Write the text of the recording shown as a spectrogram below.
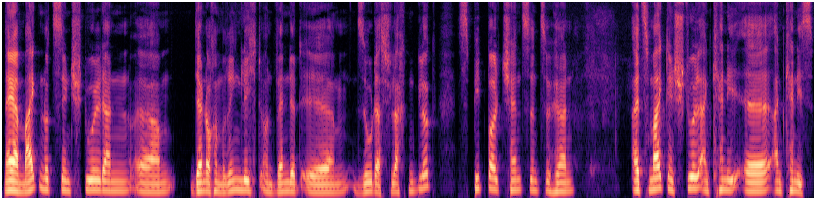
Naja, Mike nutzt den Stuhl dann, ähm, der noch im Ring liegt und wendet ähm, so das Schlachtenglück. Speedball-Chants sind zu hören. Als Mike den Stuhl an, Kenny, äh, an Kennys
